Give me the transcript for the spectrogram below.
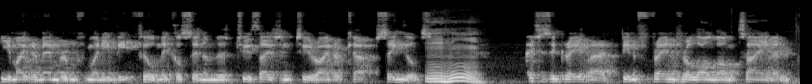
you might remember him from when he beat Phil Mickelson in the 2002 Ryder Cup singles. Mm-hmm. This is a great lad, been a friend for a long, long time, and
